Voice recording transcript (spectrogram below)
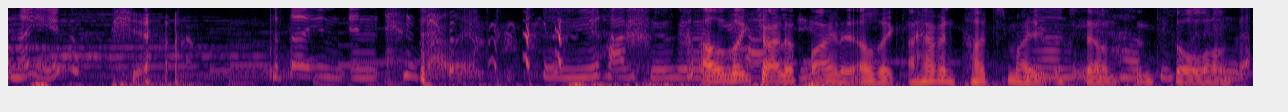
Is that you? Yeah. Put that in in, in ballot. you have to. I was like trying to find it. I was like, I haven't touched my Yeah, you sounds have so put it in long. ba-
